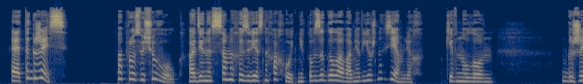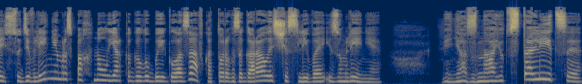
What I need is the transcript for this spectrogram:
— это Гжесь». «По прозвищу Волк, один из самых известных охотников за головами в южных землях», — кивнул он. Гжесь с удивлением распахнул ярко-голубые глаза, в которых загоралось счастливое изумление. «Меня знают в столице!»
